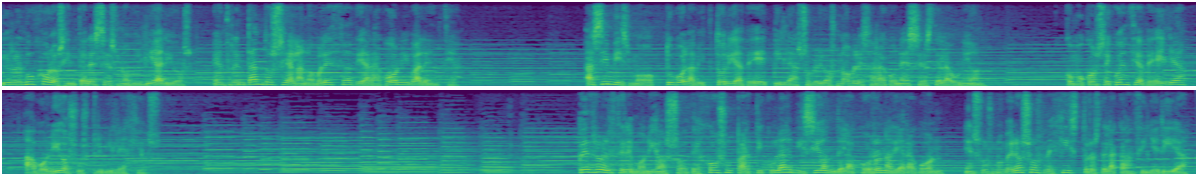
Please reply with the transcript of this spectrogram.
y redujo los intereses nobiliarios, enfrentándose a la nobleza de Aragón y Valencia. Asimismo, obtuvo la victoria de Épila sobre los nobles aragoneses de la Unión. Como consecuencia de ella, abolió sus privilegios. Pedro el Ceremonioso dejó su particular visión de la corona de Aragón en sus numerosos registros de la Cancillería,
